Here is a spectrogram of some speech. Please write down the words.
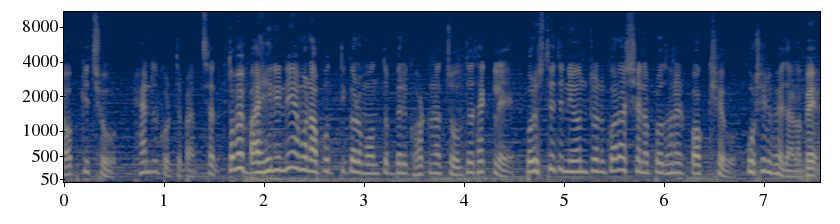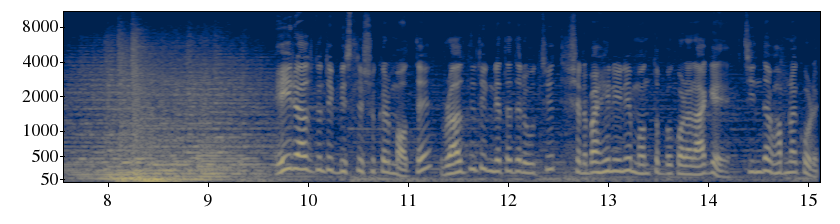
সবকিছু হ্যান্ডেল করতে পারছেন। তবে বাহিনী নিয়ে এমন আপত্তিকর মন্তব্যের ঘটনা চলতে থাকলে পরিস্থিতি নিয়ন্ত্রণ করা সেনাপ্রধানের পক্ষেও কঠিন হয়ে দাঁড়াবে। এই রাজনৈতিক বিশ্লেষকের মতে, রাজনৈতিক নেতাদের উচিত সেনাবাহিনী নিয়ে মন্তব্য করার আগে চিন্তা ভাবনা করে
